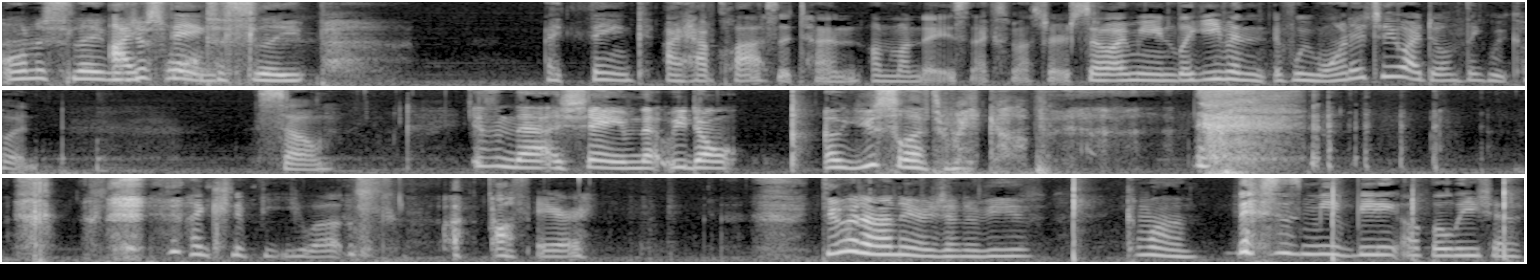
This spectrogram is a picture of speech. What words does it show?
Honestly, we I just want to sleep. I think I have class at 10 on Mondays next semester. So, I mean, like, even if we wanted to, I don't think we could. So, Isn't that a shame that we don't? Oh, you still have to wake up. I'm gonna beat you up off air. Do it on air, Genevieve. Come on. This is me beating up Alicia.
